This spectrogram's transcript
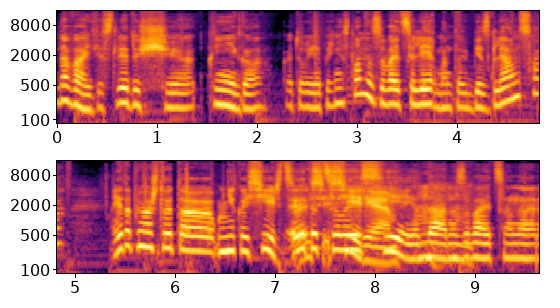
Давайте, следующая книга, которую я принесла, называется «Лермонтов без глянца». Я так понимаю, что это некая серия. Это целая серия, серия, да, Мгм. называется она,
